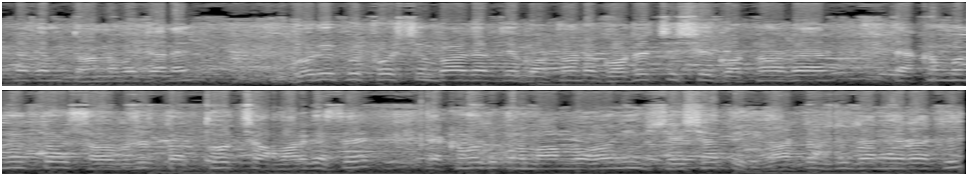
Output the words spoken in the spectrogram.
আপনাকে আমি ধন্যবাদ জানাই। গরিপুর পশ্চিম বাজার যে ঘটনাটা ঘটেছে, সেই ঘটনাটা এখন পর্যন্ত সর্বশেষ তথ্য হচ্ছে আমার কাছে। এখন পর্যন্ত কোনো মামলা হয়নি, সেই সাথে আরেকটা বিষয় জানিয়ে রাখি,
